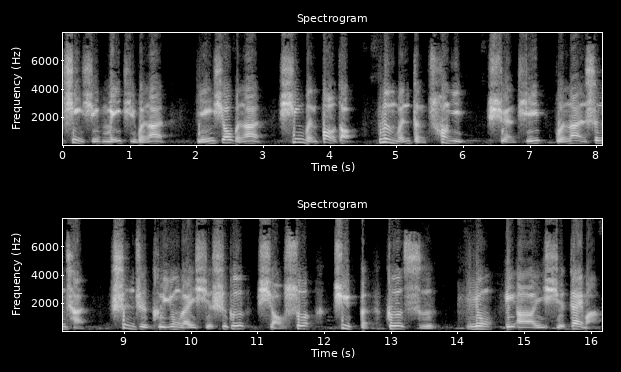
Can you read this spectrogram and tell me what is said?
进行媒体文案、营销文案、新闻报道、论文等创意选题文案生产，甚至可以用来写诗歌、小说、剧本、歌词。用 AI 写代码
